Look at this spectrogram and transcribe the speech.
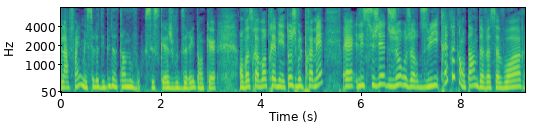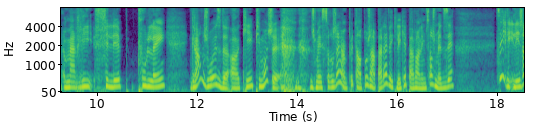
la fin, mais c'est le début d'un temps nouveau. C'est ce que je vous dirais. Donc euh, on va se revoir très bientôt, je vous le promets. les sujets du jour aujourd'hui, très très contente de recevoir Marie-Philippe Poulain grande joueuse de hockey. Puis moi, je, je m'insurgeais un peu tantôt, j'en parlais avec l'équipe avant l'émission, je me disais, tu sais, les, gens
